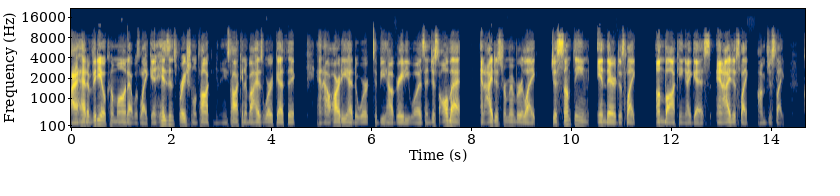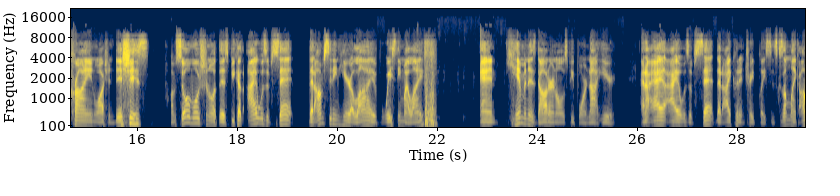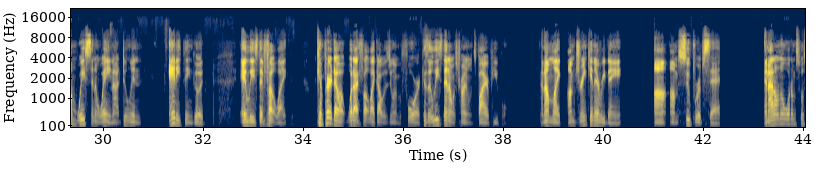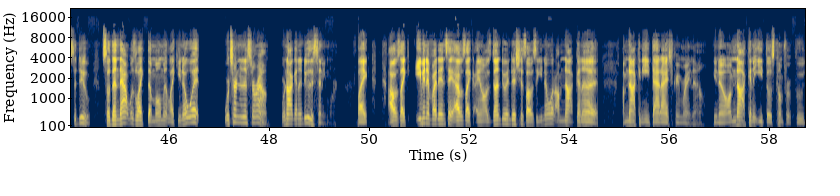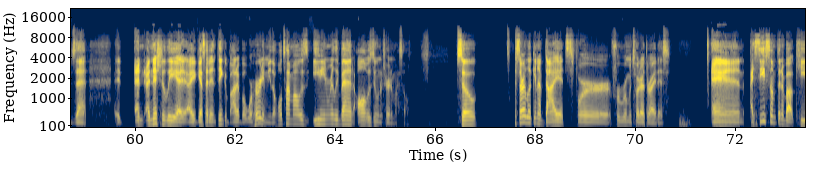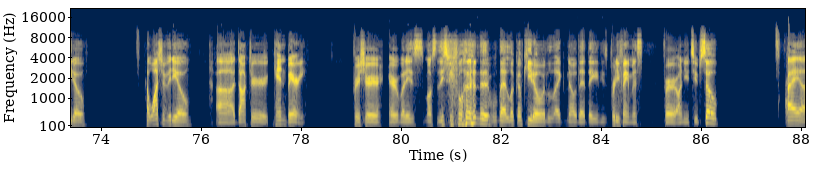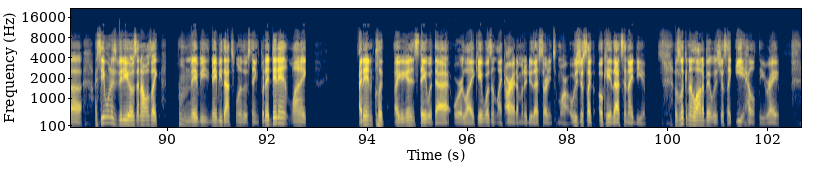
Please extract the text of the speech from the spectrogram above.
I had a video come on that was like in his inspirational talking. He's talking about his work ethic and how hard he had to work to be how great he was and just all that. And I just remember like just something in there just like unlocking, I guess. And I just like I'm just like crying, washing dishes. I'm so emotional at this because I was upset that I'm sitting here alive, wasting my life, and him and his daughter and all those people are not here and I, I I was upset that I couldn't trade places because I'm like I'm wasting away, not doing anything good. At least it felt like. compared to what I felt like I was doing before. Because at least then I was trying to inspire people, and I'm like, I'm drinking every day. Uh, I'm super upset, and I don't know what I'm supposed to do. So then that was like the moment, like you know what, we're turning this around. We're not gonna do this anymore. Like I was like, even if I didn't say, I was like, you know, I was done doing dishes. I was like, you know what, I'm not gonna, I'm not gonna eat that ice cream right now. You know, I'm not gonna eat those comfort foods that it, and initially, I, I, guess I didn't think about it, but were hurting me the whole time I was eating really bad. All I was doing was hurting myself. So I started looking up diets for for rheumatoid arthritis, and I see something about keto. I watched a video. Uh, Dr. Ken Berry. Pretty sure everybody's most of these people that look up keto would like know that they he's pretty famous for on YouTube. So I uh I see one of his videos and I was like, hmm, maybe maybe that's one of those things. But I didn't like I didn't click I didn't stay with that or like it wasn't like, all right, I'm gonna do that starting tomorrow. It was just like, okay, that's an idea. I was looking at a lot of it was just like eat healthy, right?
